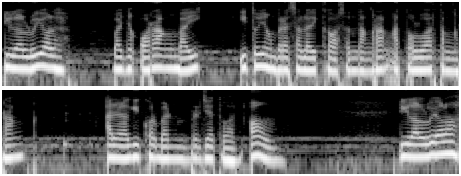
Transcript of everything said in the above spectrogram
dilalui oleh banyak orang baik itu yang berasal dari kawasan Tangerang atau luar Tangerang. Ada lagi korban berjatuhan. Om, dilalui oleh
